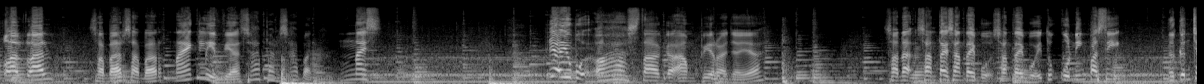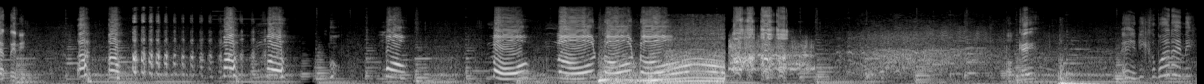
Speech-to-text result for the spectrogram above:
Pelan-pelan. Sabar, sabar. Naik lift ya. Sabar, sabar. Nice. Ya, ibu. Ah, astaga, hampir aja ya. Santai, santai, Bu. Santai, Bu. Itu kuning pasti ngegencet ini. Ah, ah. Ma, ma, ma. No, no, no, no. Oke. Eh, ini ke mana nih?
